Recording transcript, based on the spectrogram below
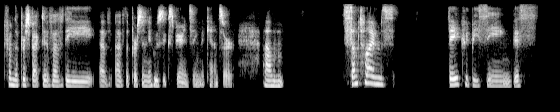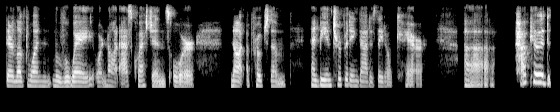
from the perspective of the of, of the person who's experiencing the cancer? Um, sometimes they could be seeing this their loved one move away or not ask questions or not approach them and be interpreting that as they don't care. Uh, how could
